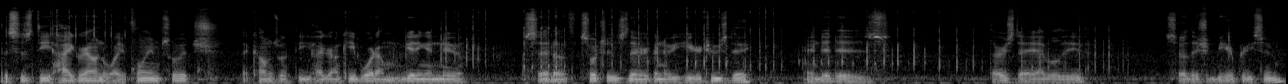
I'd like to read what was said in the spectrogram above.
This is the Higround white flame switch that comes with the Higround keyboard. I'm getting a new set of switches. They're going to be here Tuesday, and it is Thursday, I believe. So they should be here pretty soon.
